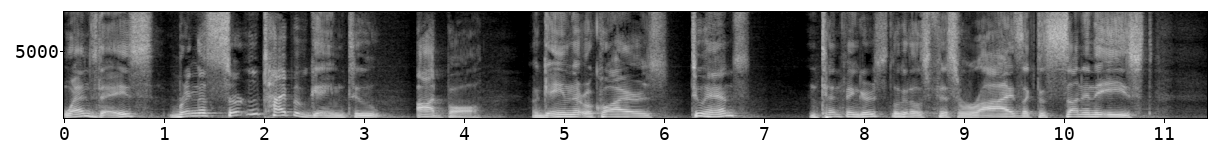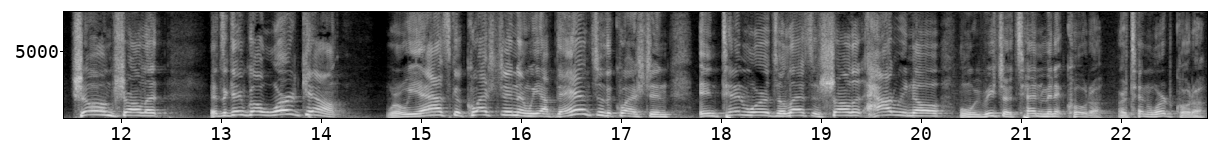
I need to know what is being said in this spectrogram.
Wednesdays bring a certain type of game to Oddball, a game that requires two hands and 10 fingers. Look at those fists rise like the sun in the east. Show them, Charlotte. It's a game called Word Count, where we ask a question and we have to answer the question in 10 words or less. And Charlotte, how do we know when we reach our 10 minute quota or 10 word quota?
